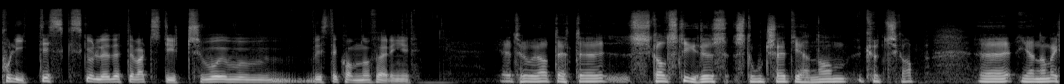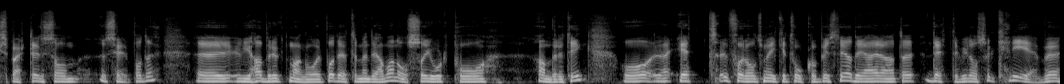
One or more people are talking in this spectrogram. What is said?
politisk skulle dette vært styrt, hvis det kom noen føringer? Jeg tror at dette skal styres stort sett gjennom kunnskap. Eh, gjennom eksperter som ser på det. Eh, vi har brukt mange år på dette, men det har man også gjort på andre ting. Og Et forhold som jeg ikke tok opp i sted, det er at dette vil også kreve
